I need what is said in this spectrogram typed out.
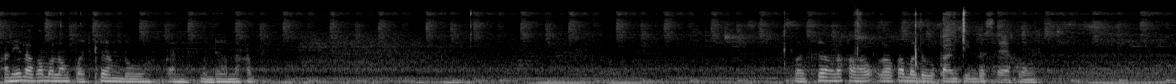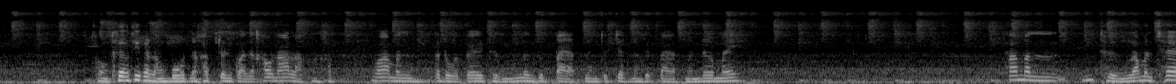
คราวนี้เราก็มาลองเปิดเครื่องดูกันเหมือนเดิมนะครับเปิดเครื่องแล้วเขาเราก็มาดูการกินกระแสของของเครื่องที่กำลังบูตนะครับ จนกว่าจะเข้าหน้าหลักนะครับ ว่ามันกระโดดไปถึง 1.8 1.7 1.8 เหมือนเดิมไหม ถ้ามันถึงแล้วมันแช่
